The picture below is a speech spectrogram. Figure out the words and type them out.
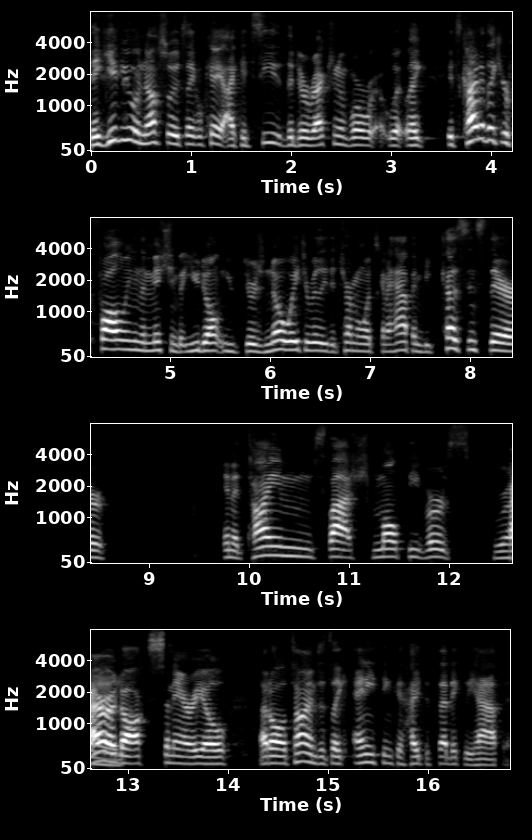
they give you enough so it's like okay i could see the direction of where we're like it's kind of like you're following the mission but you don't you there's no way to really determine what's going to happen because since they're in a time slash multiverse right. paradox scenario at all times it's like anything could hypothetically happen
